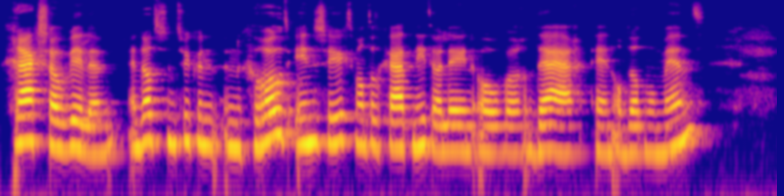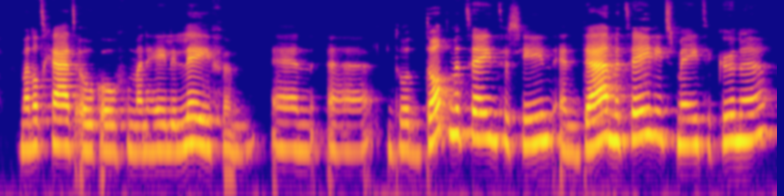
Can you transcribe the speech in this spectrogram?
graag zou willen. En dat is natuurlijk een, een groot inzicht, want dat gaat niet alleen over daar en op dat moment. Maar dat gaat ook over mijn hele leven. En uh, door dat meteen te zien en daar meteen iets mee te kunnen,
